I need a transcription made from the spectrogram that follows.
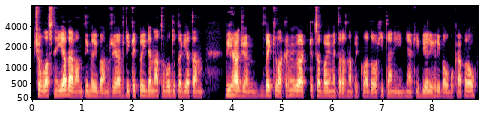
čo vlastne ja dávam tým rybám, že ja vždy, keď prídem na tú vodu, tak ja tam vyhádžem 2 kg krmiva, keď sa bavíme teraz napríklad o chytaní nejakých bielých ryb alebo kaprov,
